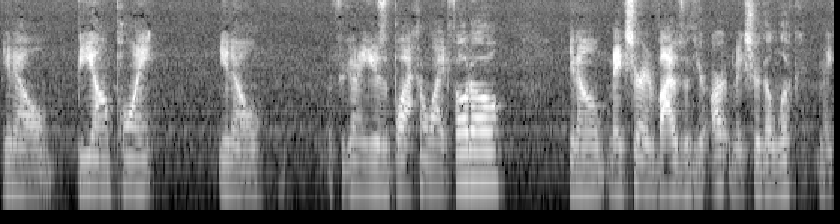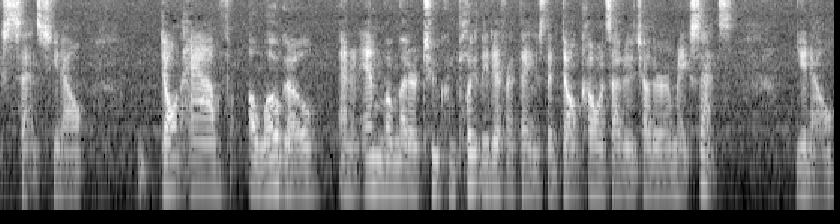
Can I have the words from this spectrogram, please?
you know, be on point. You know, if you're going to use a black and white photo, you know, make sure it vibes with your art. Make sure the look makes sense. You know, don't have a logo and an emblem that are two completely different things that don't coincide with each other or make sense. You know,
